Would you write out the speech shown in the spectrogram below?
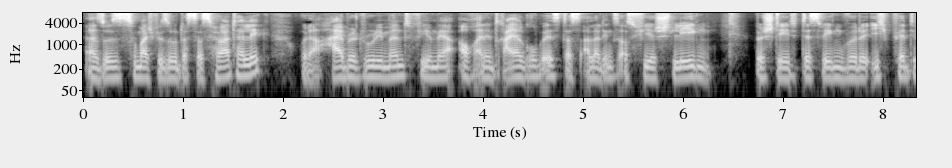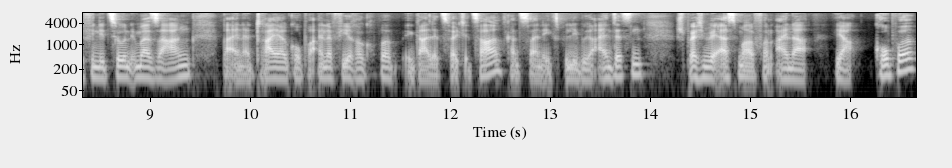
Also ist es zum Beispiel so, dass das Hörterlick oder Hybrid Rudiment vielmehr auch eine Dreiergruppe ist, das allerdings aus vier Schlägen besteht. Deswegen würde ich per Definition immer sagen, bei einer Dreiergruppe, einer Vierergruppe, egal jetzt welche Zahl, kannst du eine x-beliebige einsetzen, sprechen wir erstmal von einer ja, Gruppe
